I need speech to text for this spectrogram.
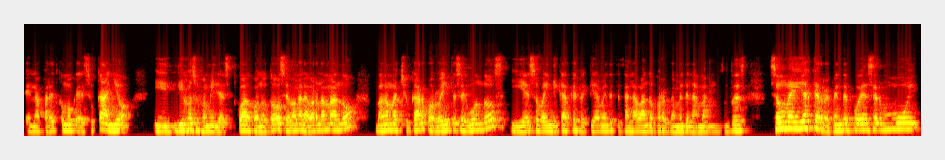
en la pared como que de su caño y dijo a su familia, cuando todos se van a lavar la mano, van a machucar por 20 segundos y eso va a indicar que efectivamente te estás lavando correctamente las manos. Entonces, son medidas que de repente pueden ser muy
